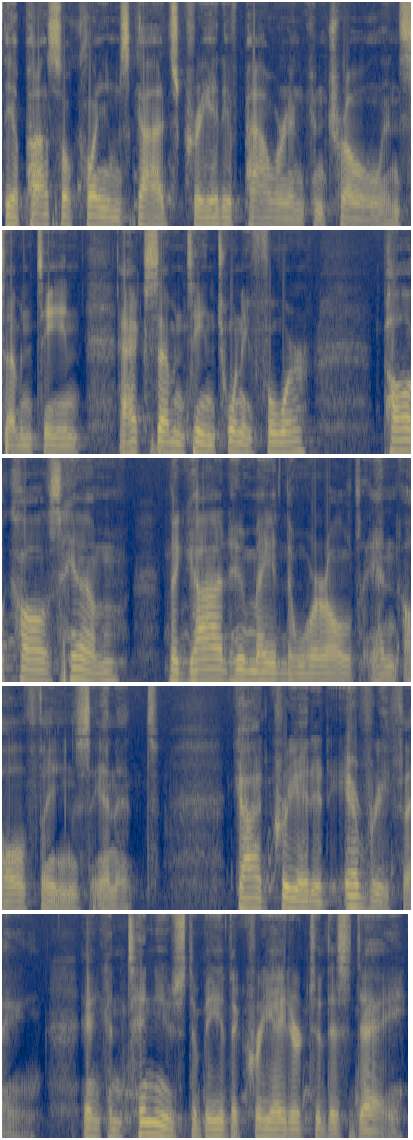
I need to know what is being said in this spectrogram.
the apostle claims God's creative power and control. In 17, Acts 17 24, Paul calls him the God who made the world and all things in it. God created everything and continues to be the creator to this day.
